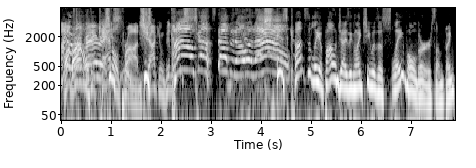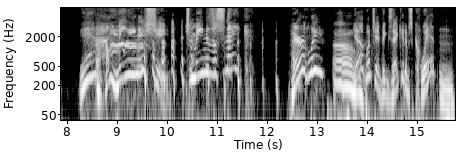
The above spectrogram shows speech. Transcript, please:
I don't Walk know. with a cattle She's- prod, she's shocking people. const- oh God! Stop it, Ellen! Ow! She's constantly apologizing like she was a slaveholder or something. Yeah, how mean is she? She's mean as a snake. Apparently, Oh. yeah, a bunch of executives quit, and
